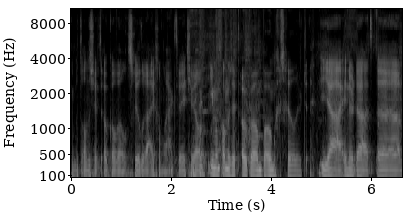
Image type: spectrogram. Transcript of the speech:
iemand anders heeft ook al wel een schilderij gemaakt, weet je wel. Iemand anders heeft ook wel een boom geschilderd. Ja, inderdaad. Ehm,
